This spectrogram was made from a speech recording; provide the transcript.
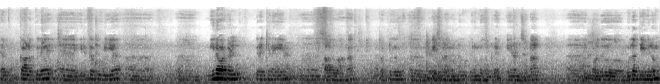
தற்காலத்திலே இருக்கக்கூடிய மீனவர்கள் பிரச்சனையை சாதுவாக தொட்டு பேசலாம் என்று விரும்புகின்றேன். ஏனென்று சொன்னால் இப்பொழுது முல்லைத்தீவிலும்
